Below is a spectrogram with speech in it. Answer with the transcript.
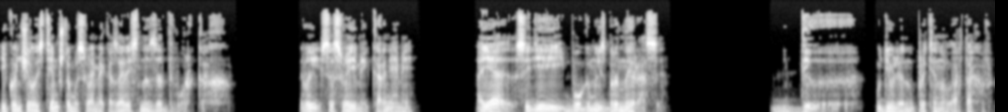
И кончилось тем, что мы с вами оказались на задворках. Вы со своими корнями, а я с идеей богом избранной расы. — Да, — удивленно протянул Артахов,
